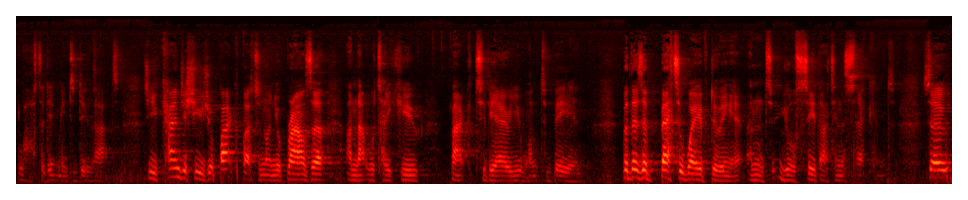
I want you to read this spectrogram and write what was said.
blast, I didn't mean to do that. So you can just use your back button on your browser, and that will take you back to the area you want to be in. But there's a better way of doing it, and you'll see that in a second. So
